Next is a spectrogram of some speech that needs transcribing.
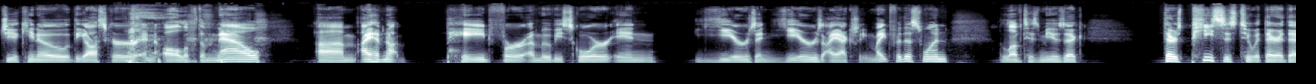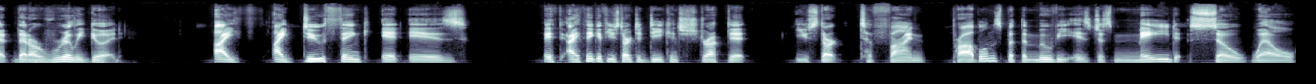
Giacchino the Oscar and all of them now. Um, I have not paid for a movie score in years and years. I actually might for this one. Loved his music. There's pieces to it there that that are really good. I I do think it is. If I think if you start to deconstruct it, you start to find problems, but the movie is just made so well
